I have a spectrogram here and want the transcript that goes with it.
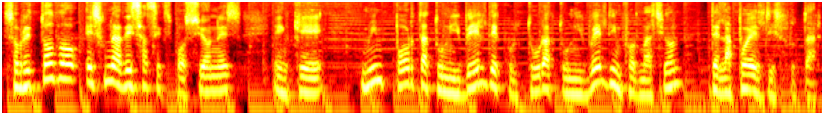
Sobre todo es una de esas exposiciones en que no importa tu nivel de cultura, tu nivel de información, te la puedes disfrutar.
